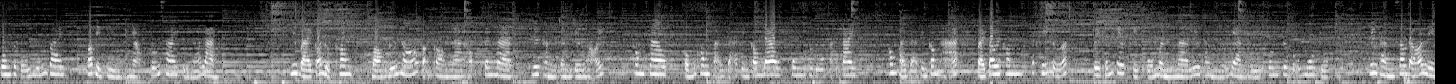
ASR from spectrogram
Quân tư vũ nhún vai Có việc gì nặng nhọc cứ sai tụi nó làm Như vậy có được không? Bọn đứa nó vẫn còn là học sinh mà Lưu thần trần trừ hỏi Không sao, cũng không phải trả tiền công đau Quân tư vũ phải tay Không phải trả tiền công hả? Vậy tôi không thích khí nữa. Vì tính keo kiệt của mình mà Liêu Thần dễ dàng bị quân tư vũ mua chuộc. Liêu Thần sau đó liền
